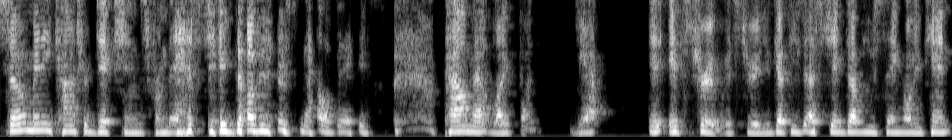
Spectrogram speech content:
So many contradictions from the SJWs nowadays. Pound that like button. Yeah, it, it's true. It's true. You get these SJWs saying, "Oh, you can't.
